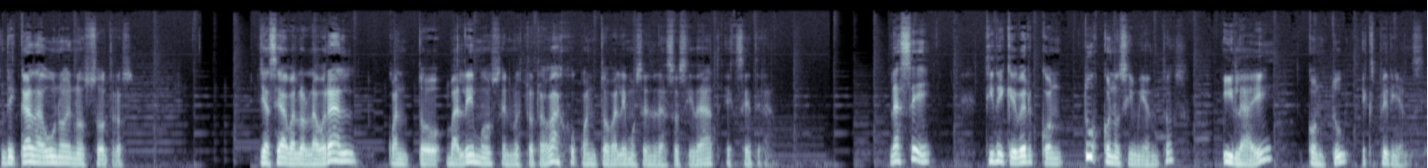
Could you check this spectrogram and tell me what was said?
de cada uno de nosotros, ya sea valor laboral, cuánto valemos en nuestro trabajo, cuánto valemos en la sociedad, etc. La C tiene que ver con tus conocimientos y la E con tu experiencia.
